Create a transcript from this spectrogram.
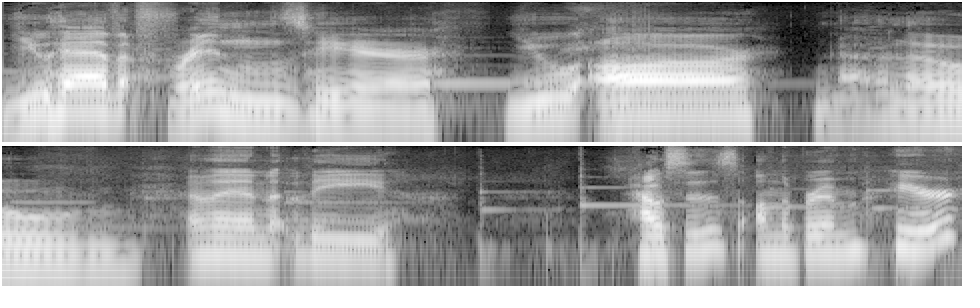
You have friends here. You are not alone. And then the houses on the brim here.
